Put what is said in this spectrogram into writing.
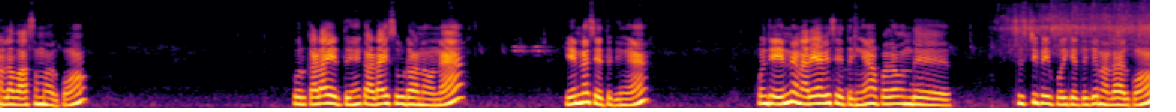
நல்லா வாசமாக இருக்கும். ஒரு கடாய் எடுத்துங்க. கடாய் சூடானவுடனே எண்ணெய் சேர்த்துக்குங்க. கொஞ்சம் எண்ணெய் நிறையாவே சேர்த்துக்குங்க. அப்போ தான் வந்து சிக்ஸ்டி ஃபைவ் பொரிக்கிறதுக்கு நல்லாயிருக்கும்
